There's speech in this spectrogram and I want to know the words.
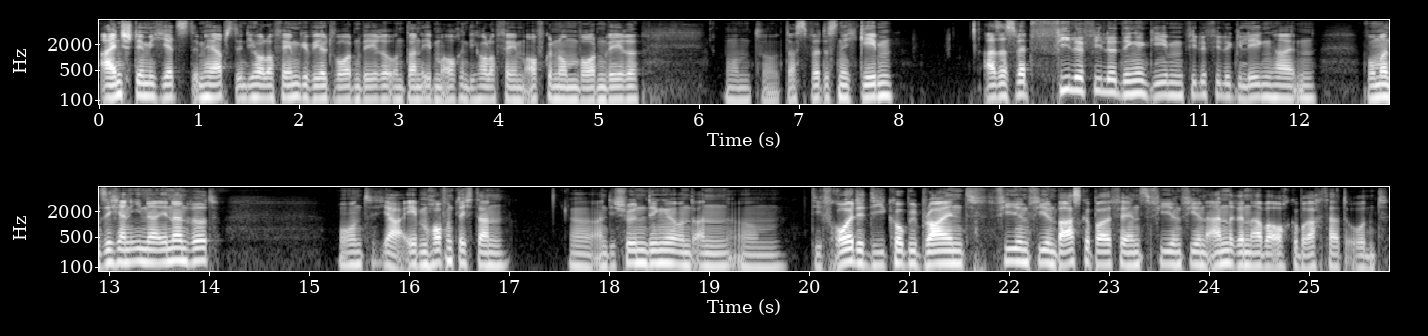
einstimmig jetzt im Herbst in die Hall of Fame gewählt worden wäre und dann eben auch in die Hall of Fame aufgenommen worden wäre. Und uh, das wird es nicht geben. Also es wird viele, viele Dinge geben, viele, viele Gelegenheiten, wo man sich an ihn erinnern wird. Und ja, eben hoffentlich dann äh, an die schönen Dinge und an ähm, die Freude, die Kobe Bryant vielen, vielen Basketballfans, vielen, vielen anderen aber auch gebracht hat. Und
